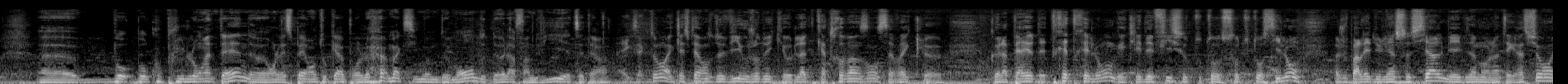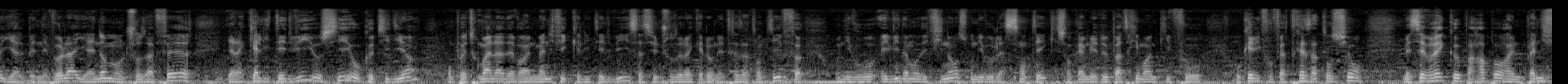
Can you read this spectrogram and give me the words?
Beau- beaucoup plus lointaines, euh, on l'espère en tout cas pour le maximum de monde, de la fin de vie, etc. Exactement, avec l'espérance de vie aujourd'hui qui est au-delà de 80 ans, c'est vrai que, que la période est très très longue et que les défis sont tout, aussi longs. Je parlais du lien social, mais évidemment l'intégration, il y a le bénévolat, il y a énormément de choses à faire, il y a la qualité de vie aussi au quotidien. On peut être malade et avoir une magnifique qualité de vie, ça c'est une chose à laquelle on est très attentif. Au niveau évidemment des finances, au niveau de la santé, qui sont quand même les deux patrimoines auxquels il faut faire très attention. Mais c'est vrai que par rapport à une planification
